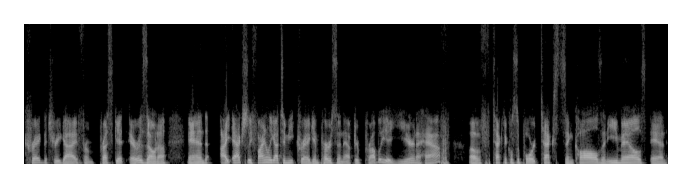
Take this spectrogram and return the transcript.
Craig the Tree Guy from Prescott, Arizona, and I actually finally got to meet Craig in person after probably a year and a half of technical support texts and calls and emails and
